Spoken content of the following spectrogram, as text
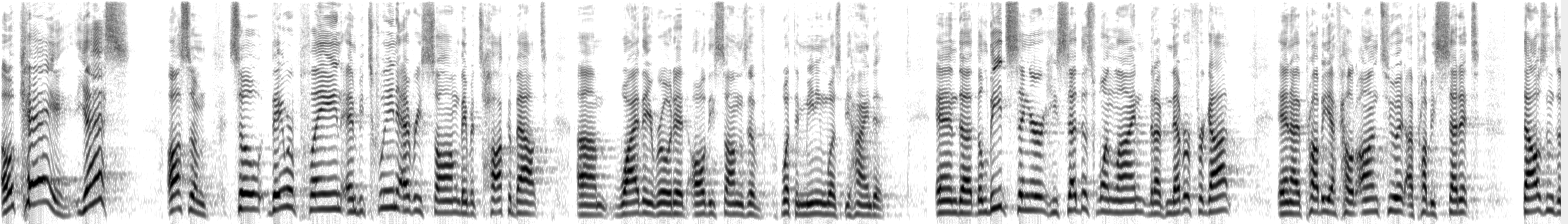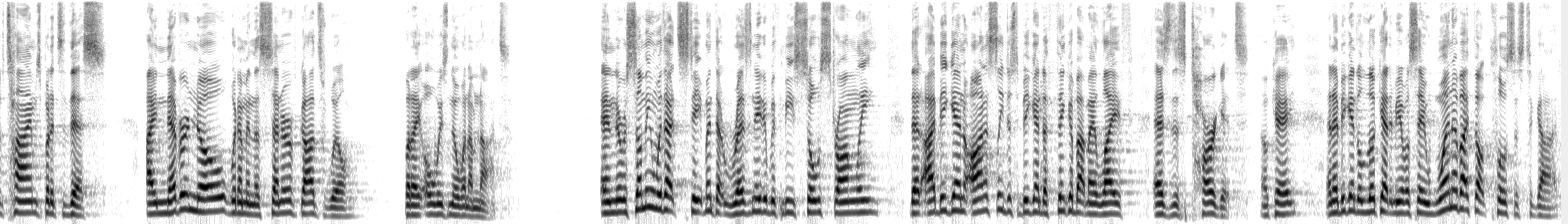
Okay, yes. Awesome. So they were playing, and between every song, they would talk about um, why they wrote it, all these songs of what the meaning was behind it. And uh, the lead singer, he said this one line that I've never forgot and I probably have held on to it. I've probably said it thousands of times, but it's this I never know when I'm in the center of God's will, but I always know when I'm not. And there was something with that statement that resonated with me so strongly that I began, honestly, just began to think about my life as this target, okay? And I began to look at it and be able to say, when have I felt closest to God?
